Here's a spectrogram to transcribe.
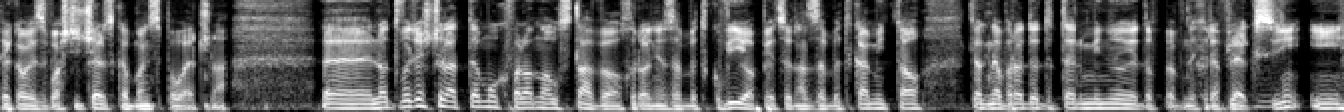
opieka jest właścicielska bądź społeczna. E, no 20 lat temu uchwalono ustawę o ochronie zabytków i opiece nad zabytkami. To tak naprawdę determinuje do pewnych refleksji i,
